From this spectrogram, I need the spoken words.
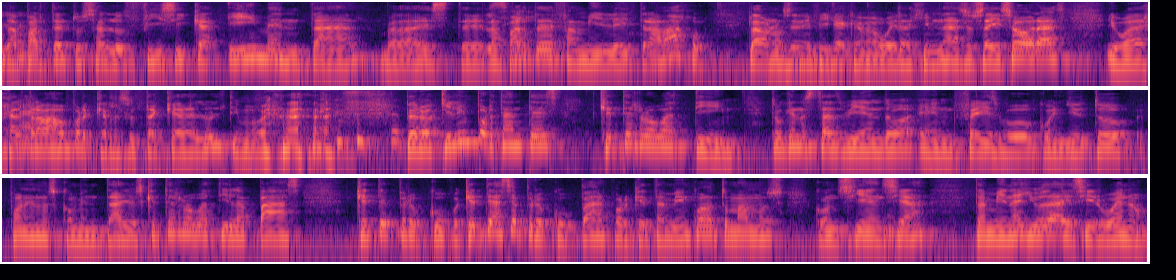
la parte de tu salud física y mental, ¿verdad? Este, la parte de familia y trabajo. Claro, no significa que me voy a ir al gimnasio seis horas y voy a dejar el trabajo porque resulta que era el último, Pero aquí lo importante es, ¿qué te roba a ti? Tú que nos estás viendo en Facebook o en YouTube, pon en los comentarios, ¿qué te roba a ti la paz? ¿Qué te preocupa? ¿Qué te hace preocupar? Porque también cuando tomamos conciencia, también ayuda a decir, bueno,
